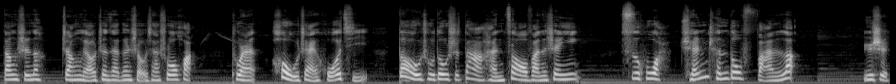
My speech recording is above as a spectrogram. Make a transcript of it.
当时呢，张辽正在跟手下说话，突然后寨火起，到处都是大喊造反的声音，似乎啊全城都反了。于是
